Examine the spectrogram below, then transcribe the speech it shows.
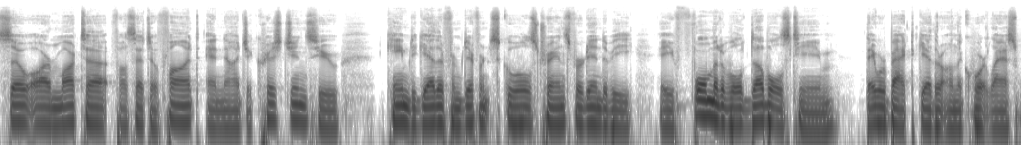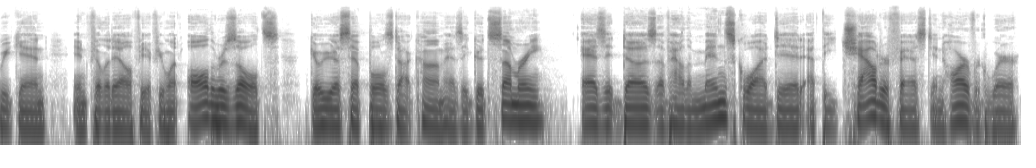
So are Marta Falsetto Font and Nadja Christians, who came together from different schools, transferred in to be a formidable doubles team. They were back together on the court last weekend in Philadelphia. If you want all the results, GoUSFBulls.com has a good summary, as it does of how the men's squad did at the Chowder Fest in Harvard, where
